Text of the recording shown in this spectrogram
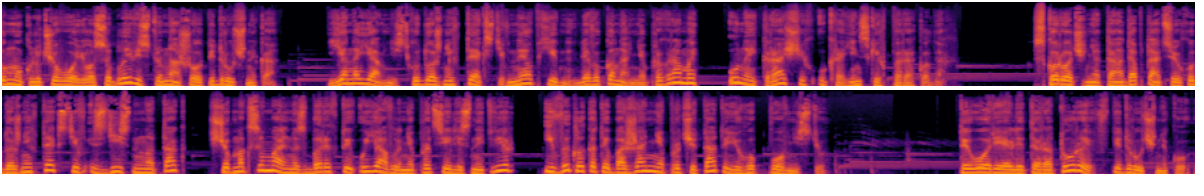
Тому ключовою особливістю нашого підручника є наявність художніх текстів, необхідних для виконання програми у найкращих українських перекладах. Скорочення та адаптацію художніх текстів здійснено так, щоб максимально зберегти уявлення про цілісний твір і викликати бажання прочитати його повністю. Теорія літератури в підручнику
